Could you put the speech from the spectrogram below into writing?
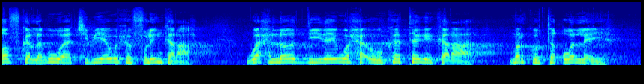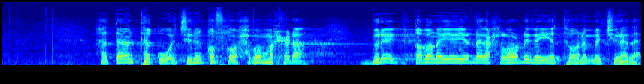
qofka lagu waajibiye wuxuu fulin karaa. Wax loo diiday waxa uu ka tegi karaa markuu taqwo leeyahay haddaan taqwa jirin qofka waxba ma xidhaan. Breeg qabanaya iyo dhagax loo dhigayo toona ma jiraba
